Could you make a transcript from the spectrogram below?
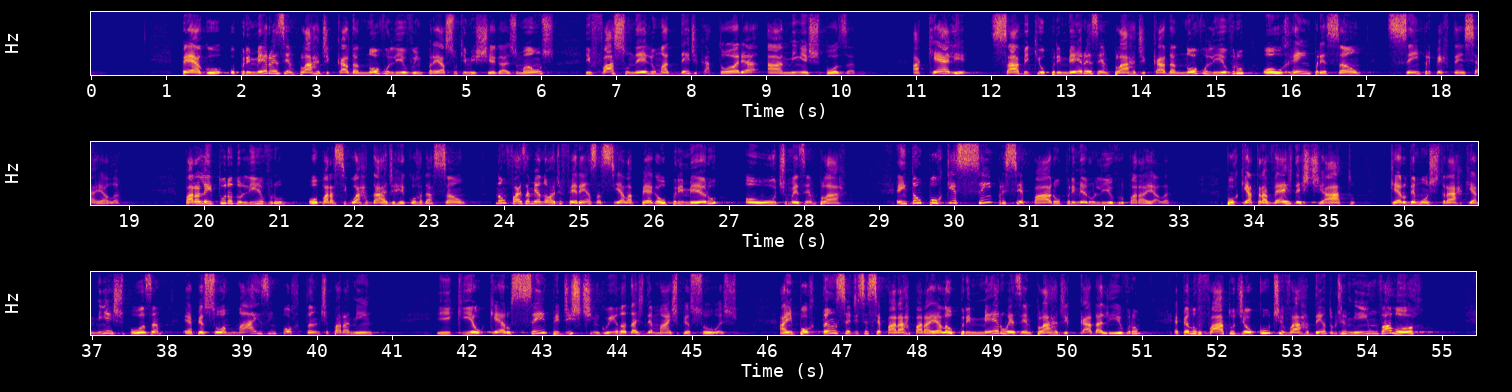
Pego o primeiro exemplar de cada novo livro impresso que me chega às mãos e faço nele uma dedicatória à minha esposa. A Kelly sabe que o primeiro exemplar de cada novo livro ou reimpressão sempre pertence a ela. Para a leitura do livro ou para se guardar de recordação, não faz a menor diferença se ela pega o primeiro ou o último exemplar. Então, por que sempre separo o primeiro livro para ela? Porque através deste ato, quero demonstrar que a minha esposa é a pessoa mais importante para mim e que eu quero sempre distingui-la das demais pessoas. A importância de se separar para ela o primeiro exemplar de cada livro é pelo fato de eu cultivar dentro de mim um valor,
